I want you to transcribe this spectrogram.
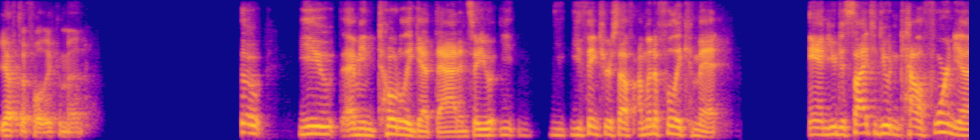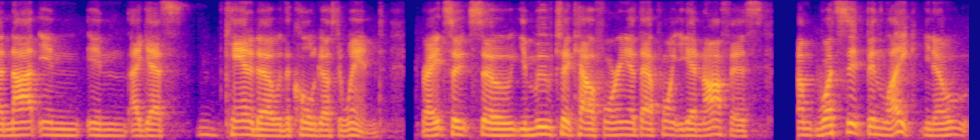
you have to fully commit. So you, I mean, totally get that, and so you you, you think to yourself, I'm going to fully commit, and you decide to do it in California, not in in I guess Canada with a cold gust of wind, right? So so you move to California at that point, you get an office. Um, what's it been like, you know,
